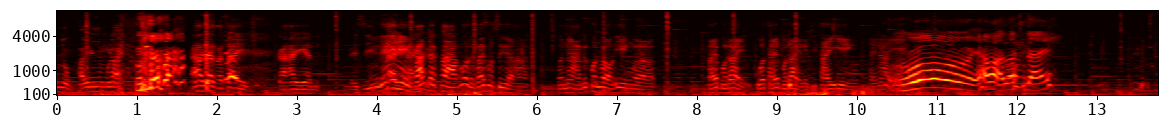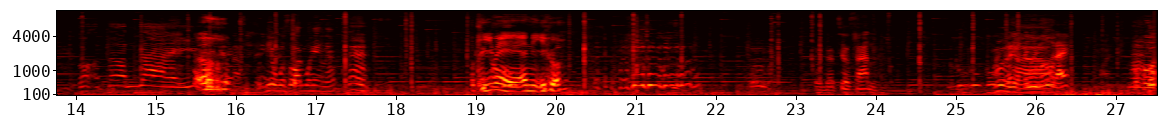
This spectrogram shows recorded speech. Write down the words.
มันหยกไทยกันยังไม่ได้อ้าวอยากกระใส่กระไฮกันไอ้สินี่นี่พันจากปากก็เลยไพ่บ่เสือฮะปัญหาเป็นคนเราเองว่าไทยบ่ได้ผัวไทยบ่ได้ก็สิไทยเองไทยหน้าเองโอ้ยเขาว่าตอนไห นก็ตอนได้เนี่มันซ้อนโมเฮงนะขี้แม่อันนี้ก็แบบเชี่ยวสั้นเฮ้ยตีมือได้ตัว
